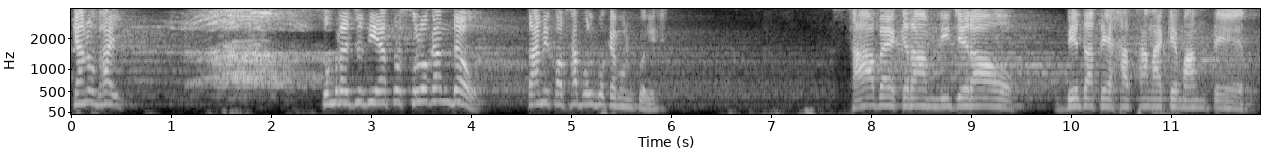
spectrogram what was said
কেন ভাই? তোমরা যদি এত স্লোগান দাও, তা আমি কথা বলব কেমন করে? সাহাবায়করাম নিজেরাও বেদাতে হাসানাকে মানতেন।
